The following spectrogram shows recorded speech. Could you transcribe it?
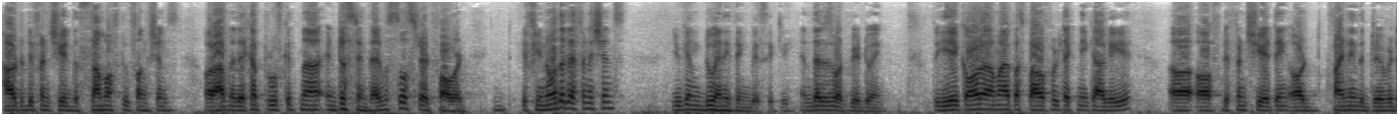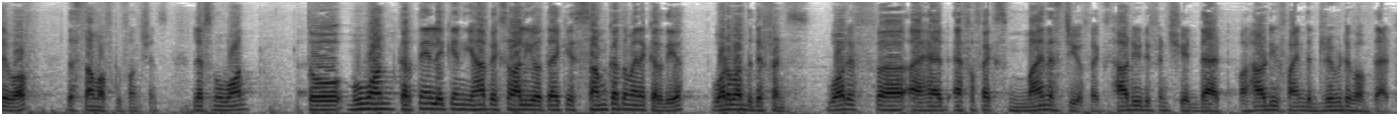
How to differentiate the sum of two functions اور آپ نے دیکھا پروف کتنا انٹرسٹنگ تھا. So straightforward if you know the definition you can do anything basically and that is what we doing تو یہ ایک اور ہمارے پاس پاورفل ٹیکنیک آ گئی ہے. آف ڈیفرنشیٹنگ اور finding the derivative of the sum of two function let's move on تو موو آن کرتے ہیں لیکن یہاں پہ ایک سوال یہ ہوتا ہے کہ سم کا تو میں نے کر دیا. What about the difference what if I had f of x minus g of x how do you differentiate that اور how do you find the derivative of that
